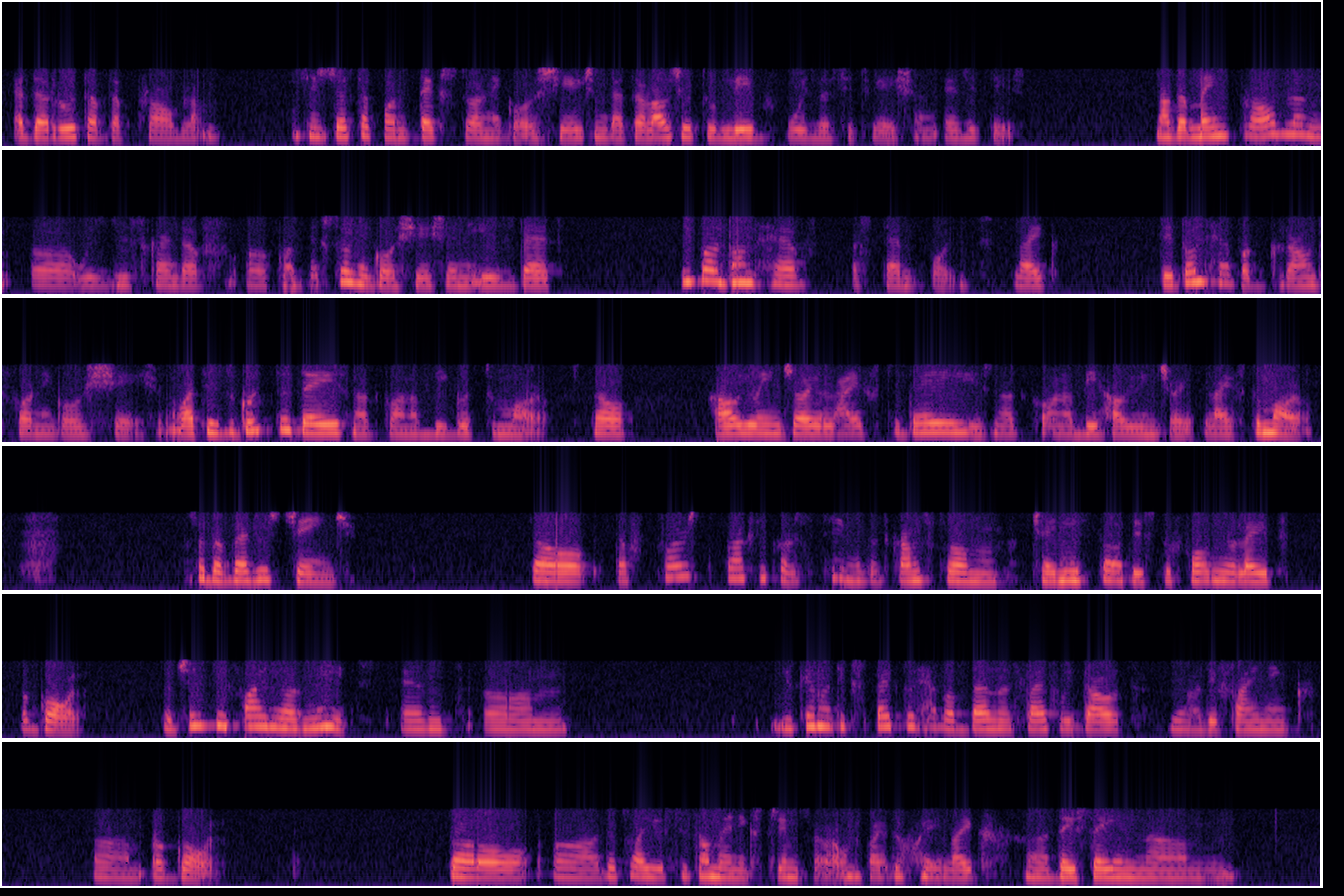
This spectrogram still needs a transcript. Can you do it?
at the root of the problem. This is just a contextual negotiation that allows you to live with the situation as it is. Now, the main problem uh, with this kind of uh, contextual negotiation is that people don't have a standpoint. Like they don't have a ground for negotiation. What is good today is not going to be good tomorrow. So how you enjoy life today is not going to be how you enjoy life tomorrow. So the values change. So the first practical thing that comes from Chinese thought is to formulate a goal. So just define your needs and um, you cannot expect to have a balanced life without you know defining um, a goal. So uh, that's why you see so many extremes around. By the way, like uh, they say in um,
